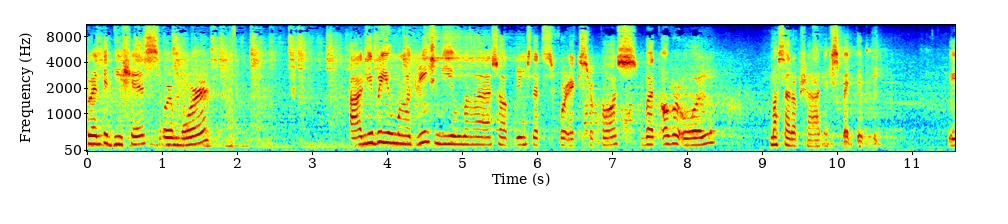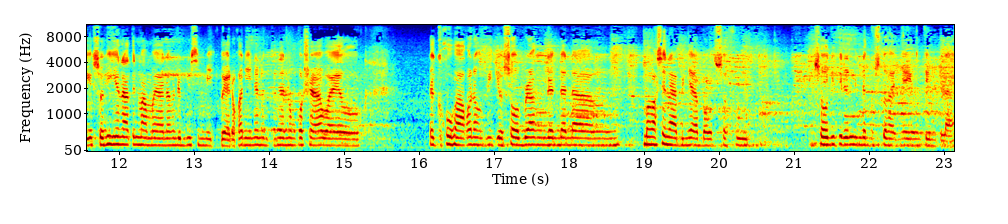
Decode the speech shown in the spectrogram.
20 dishes or more. Ah, libre yung mga drinks, hindi yung mga soft drinks that's for extra cost. But overall, masarap siya unexpectedly. Okay, so hinga natin mamaya ng review si Mick. Pero kanina nung tinanong ko siya while nagkukuha ako ng video, sobrang ganda ng mga sinabi niya about sa food. So literally nagustuhan niya yung timpla.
